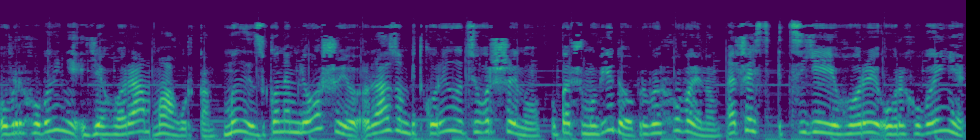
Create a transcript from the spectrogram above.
У верховині є гора Магурка. Ми з конем Льошею разом підкорили цю вершину у першому відео про верховину. На честь цієї гори у верховині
